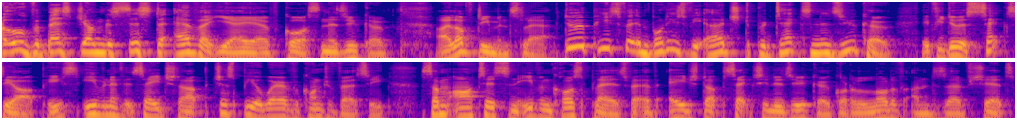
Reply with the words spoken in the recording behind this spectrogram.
Oh, the best younger sister ever. Yeah, yeah, of course, Nezuko. I love Demon Slayer. Do a piece that embodies the urge to protect Nezuko. If you do a sexy art piece, even if it's aged up, just be aware of the controversy. Some artists and even cosplayers that have aged up sexy Nezuko got a lot of undeserved shit.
